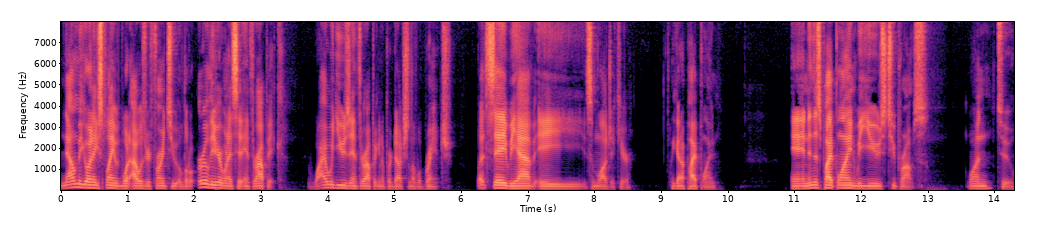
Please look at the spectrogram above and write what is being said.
Now let me go ahead and explain what I was referring to a little earlier when I said Anthropic. Why would you use Anthropic in a production level branch? Let's say we have a some logic here. We got a pipeline. And in this pipeline, we use two prompts. One, two.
